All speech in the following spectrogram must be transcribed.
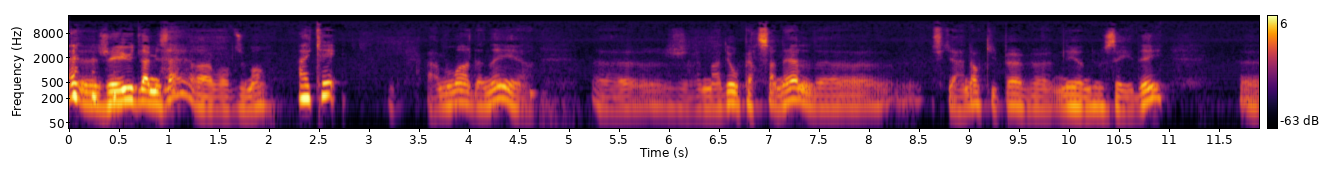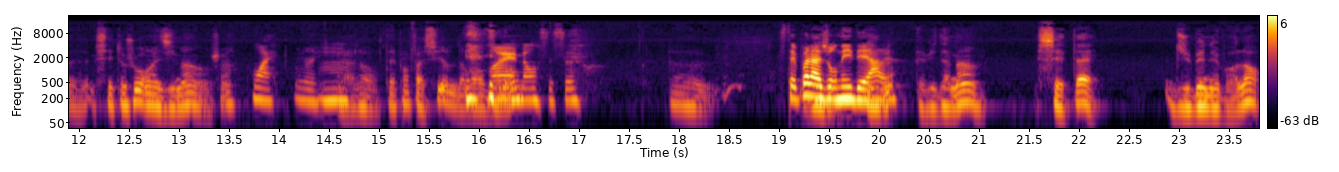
J'ai eu de la misère à avoir du monde. OK. À un moment donné, j'ai demandé au personnel est-ce qu'il y en a qui peuvent venir nous aider? Euh, c'est toujours un dimanche. Hein? Ouais. Mm. Alors, c'était pas facile d'avoir du monde. non, c'est ça. Euh, C'était pas la journée idéale, évi- évidemment, c'était du bénévolat.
